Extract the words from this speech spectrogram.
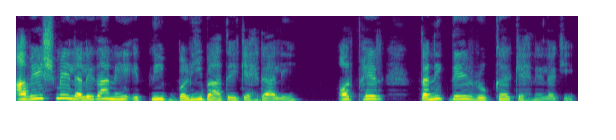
आवेश में ललिता ने इतनी बड़ी बातें कह डाली और फिर तनिक देर रुक कर कहने लगी।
